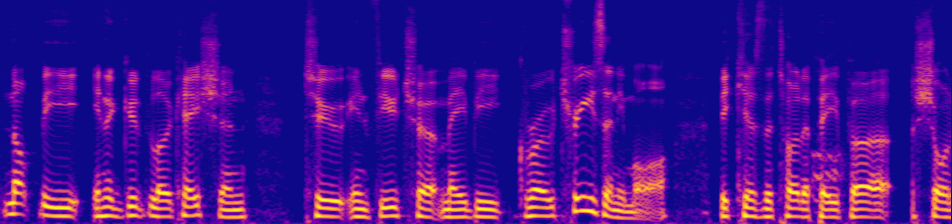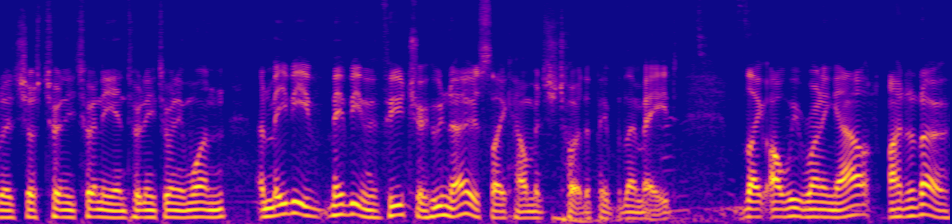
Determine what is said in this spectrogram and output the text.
not be in a good location to in future maybe grow trees anymore because the toilet Oh. paper shortage of 2020 and 2021 and maybe maybe in the future who knows like how much toilet paper they made. Like are we running out? I don't know.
